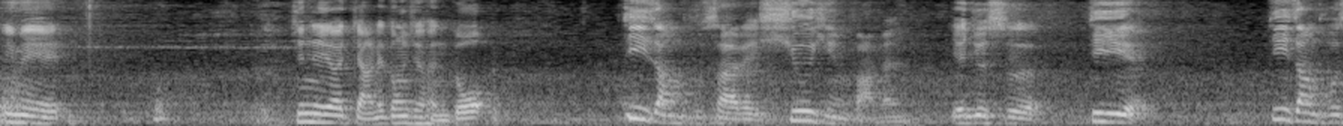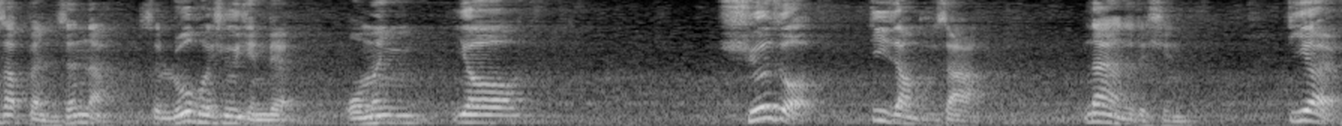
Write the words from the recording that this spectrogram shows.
因为今天要讲的东西很多，地藏菩萨的修行法门，也就是第一，地藏菩萨本身呢是如何修行的？我们要学着地藏菩萨那样子的心。第二，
